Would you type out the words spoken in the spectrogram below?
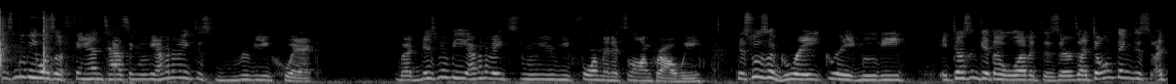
This movie was a fantastic movie. I'm going to make this review quick. But this movie, I'm going to make this movie review four minutes long probably. This was a great, great movie. It doesn't get the love it deserves. I don't think this, I,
